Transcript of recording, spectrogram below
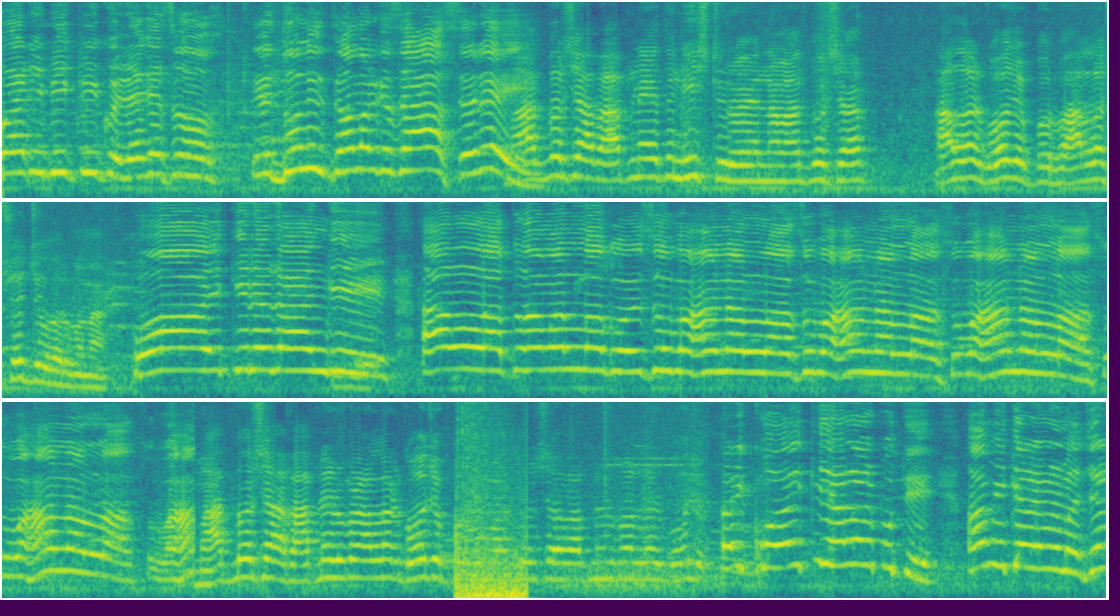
বাড়ি বিক্রি করে গেছস এই দলিল তো আমার কাছে আছে রে। মাতবর সাহেব আপনি এত নিষ্ঠুর হয়েন না মাতবর সাহেব। আল্লাহর গজব করব আল্লাহ সহ্য করব না। কয় কিরে জাহাঙ্গীর? আল্লাহ তো আমার লোক হই সুবাহান আল্লাহ সুবাহান আল্লাহ সুবাহান আল্লাহ সুবাহান আল্লাহ সুবাহান মাতবর সাহেব আপনার উপর আল্লাহর গজব করব মাতবর সাহেব আপনার উপর আল্লাহর গজব আরে কয় কি হালার পুঁতে? আমি গ্রামের মানুষের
